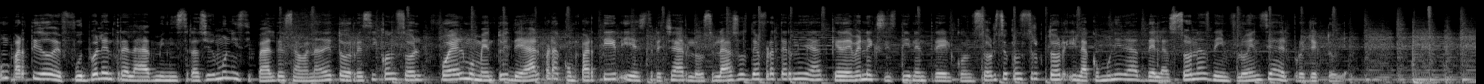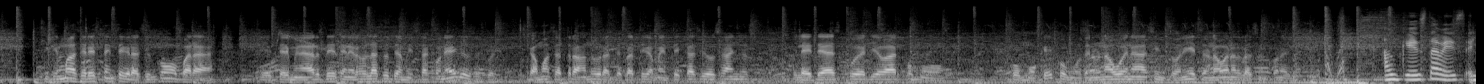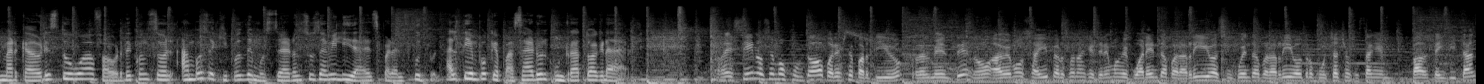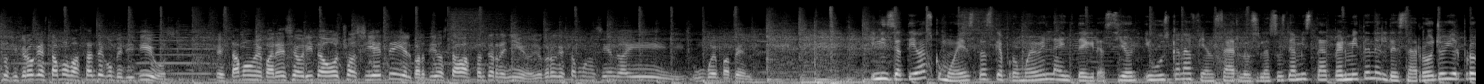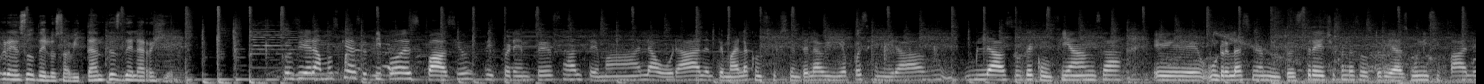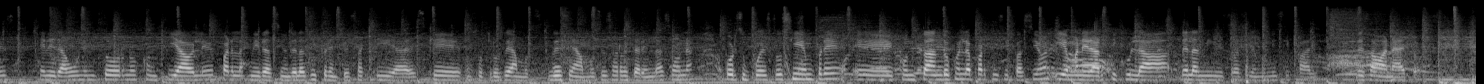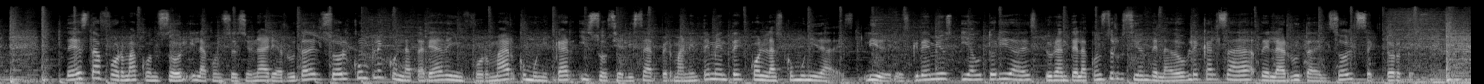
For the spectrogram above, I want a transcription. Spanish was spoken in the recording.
Un partido de fútbol entre la Administración Municipal de Sabana de Torres y Consol fue el momento ideal para compartir y estrechar los lazos de fraternidad que deben existir entre el consorcio constructor y la comunidad de las zonas de influencia del proyecto vial. Quisimos hacer esta integración como para eh, terminar de tener los lazos de amistad con ellos, pues vamos a estar trabajando durante prácticamente casi dos años y la idea es poder llevar como como que, como tener una buena sintonía y tener una buena relación con ellos. Aunque esta vez el marcador estuvo a favor de Consol, ambos equipos demostraron sus habilidades para el fútbol, al tiempo que pasaron un rato agradable. Recién nos hemos juntado para este partido, realmente, ¿no? Habemos ahí personas que tenemos de 40 para arriba, 50 para arriba, otros muchachos que están en veintitantos y creo que estamos bastante competitivos. Estamos, me parece, ahorita 8 a 7 y el partido está bastante reñido. Yo creo que estamos haciendo ahí un buen papel. Iniciativas como estas que promueven la integración y buscan afianzar los lazos de amistad permiten el desarrollo y el progreso de los habitantes de la región. Consideramos que este tipo de espacios diferentes al tema laboral, al tema de la construcción de la vía, pues genera lazos de confianza, eh, un relacionamiento estrecho con las autoridades municipales, genera un entorno confiable para la generación de las diferentes actividades que nosotros deseamos, desarrollar en la zona. Por supuesto, siempre eh, contando con la participación y de manera articulada de la Administración Municipal de Sabana de Torres. De esta forma, Consol y la concesionaria Ruta del Sol cumplen con la tarea de informar, comunicar y socializar permanentemente con las comunidades, líderes, gremios y autoridades durante la construcción de la doble calzada de la Ruta del Sol sector 2.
